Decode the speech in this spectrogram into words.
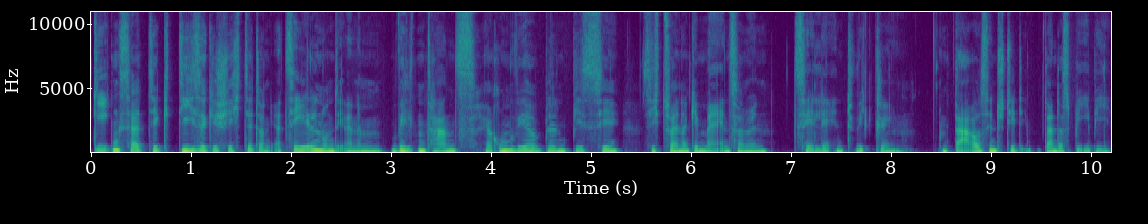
gegenseitig diese Geschichte dann erzählen und in einem wilden Tanz herumwirbeln, bis sie sich zu einer gemeinsamen Zelle entwickeln. Und daraus entsteht dann das Baby.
